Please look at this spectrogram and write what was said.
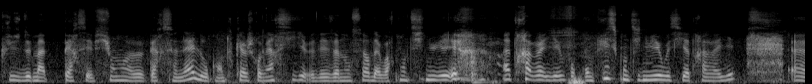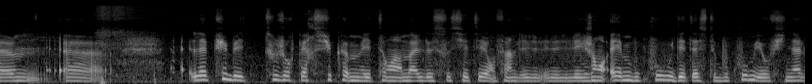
plus de ma perception personnelle. Donc, en tout cas, je remercie les annonceurs d'avoir continué à travailler pour qu'on puisse continuer aussi à travailler la pub est toujours perçue comme étant un mal de société. Enfin, les, gens aiment beaucoup ou détestent beaucoup, mais au final,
